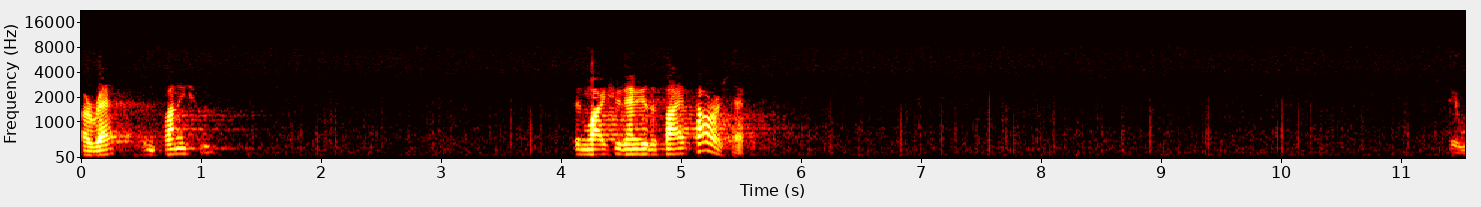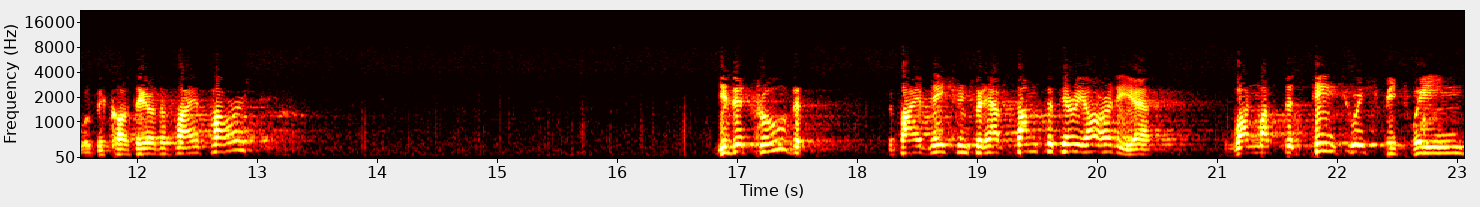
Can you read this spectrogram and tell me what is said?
arrest, and punishment? Then why should any of the five powers have it? Say, well, because they are the five powers. Is it true that the five nations should have some superiority? Yes. One must distinguish between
